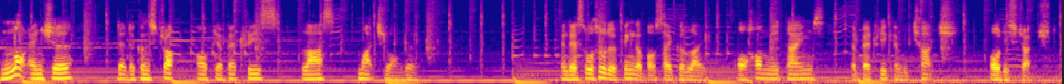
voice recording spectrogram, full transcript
not ensure that the construct of their batteries lasts much longer. And there's also the thing about cycle life, or how many times the battery can be charged or discharged.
